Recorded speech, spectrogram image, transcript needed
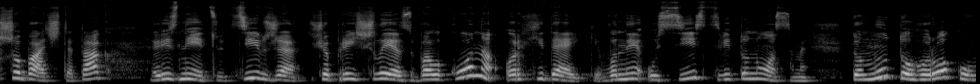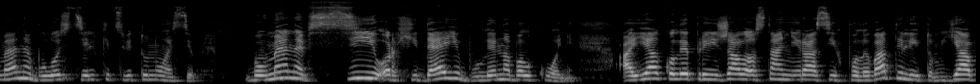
що, бачите, так? різницю. Ці вже, що прийшли з балкона орхідейки, вони усі з цвітоносами. Тому того року у мене було стільки цвітоносів. Бо в мене всі орхідеї були на балконі. А я, коли приїжджала останній раз їх поливати літом, я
